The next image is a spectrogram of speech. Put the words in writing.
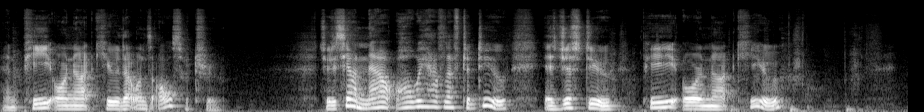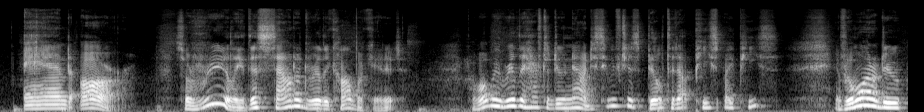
And P or not Q, that one's also true. So you see how now all we have left to do is just do P or not Q and R. So really, this sounded really complicated. But what we really have to do now, do you see we've just built it up piece by piece? If we want to do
